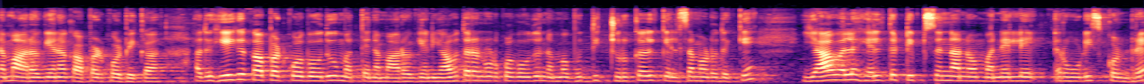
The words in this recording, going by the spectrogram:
ನಮ್ಮ ಆರೋಗ್ಯನ ಕಾಪಾಡ್ಕೊಳ್ಬೇಕಾ? ಅದು ಹೇಗೆ ಕಾಪಾಡ್ಕೊಳ್ಬೋದು ಮತ್ತು ನಮ್ಮ ಆರೋಗ್ಯನ ಯಾವ ಥರ ನೋಡ್ಕೊಳ್ಬೋದು ನಮ್ಮ ಬುದ್ಧಿ ಚುರುಕಾಗಿ ಕೆಲಸ ಮಾಡೋದಕ್ಕೆ ಯಾವೆಲ್ಲ ಹೆಲ್ತ್ ಟಿಪ್ಸನ್ನು ನಾವು ಮನೆಯಲ್ಲೇ ರೂಢಿಸ್ಕೊಂಡ್ರೆ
